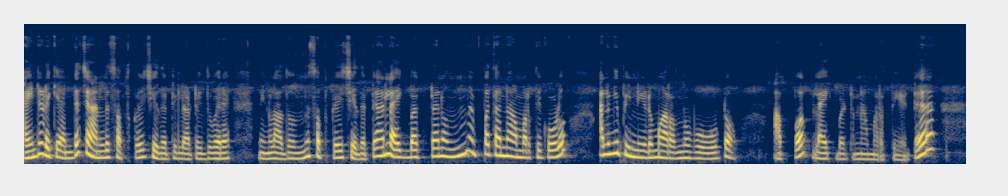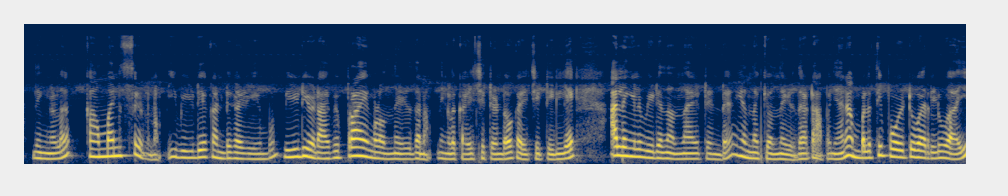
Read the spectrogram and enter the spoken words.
അതിന്റെ ഇടയ്ക്ക് എന്റെ ചാനൽ സബ്സ്ക്രൈബ് ചെയ്തിട്ടില്ല കേട്ടോ ഇതുവരെ നിങ്ങൾ അതൊന്ന് സബ്സ്ക്രൈബ് ചെയ്തിട്ട് ആ ലൈക്ക് ബട്ടൺ ഒന്ന് ഇപ്പം തന്നെ അമർത്തിക്കോളൂ. അല്ലെങ്കിൽ പിന്നീട് മറന്നു പോകും കേട്ടോ അപ്പോൾ ലൈക്ക് ബട്ടൺ അമർത്തിയിട്ട് നിങ്ങൾ കമൻസ് ഇടണം. ഈ വീഡിയോ കണ്ടു കഴിയുമ്പം വീഡിയോയുടെ അഭിപ്രായങ്ങളൊന്ന് എഴുതണം. നിങ്ങൾ കഴിച്ചിട്ടുണ്ടോ കഴിച്ചിട്ടില്ലേ? അല്ലെങ്കിൽ വീഡിയോ നന്നായിട്ടുണ്ട് എന്നൊക്കെ ഒന്ന് എഴുതാട്ടോ അപ്പോൾ ഞാൻ അമ്പലത്തിൽ പോയിട്ട് വരലുമായി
